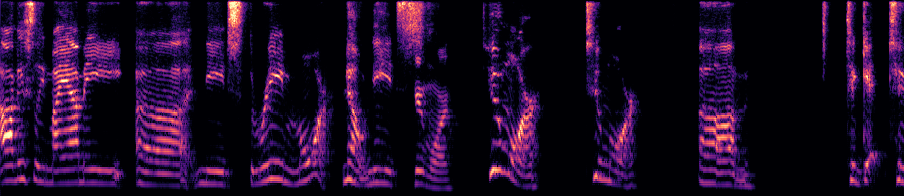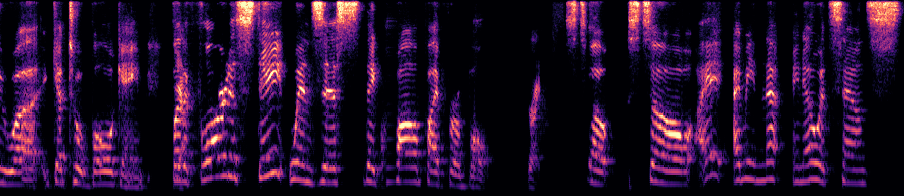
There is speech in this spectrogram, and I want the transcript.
obviously miami uh, needs three more no needs two more two more two more um, to get to uh, get to a bowl game. But yeah. if Florida State wins this, they qualify for a bowl. Right. So so I I mean that I know it sounds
